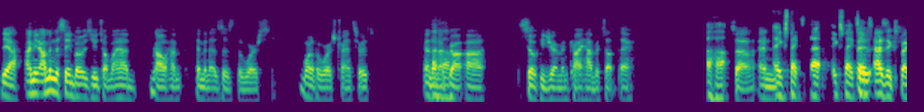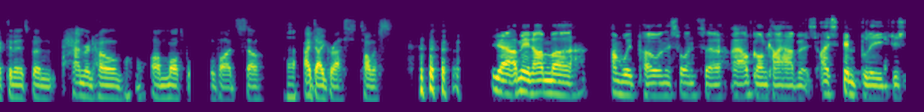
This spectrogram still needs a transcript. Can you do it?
Yeah, I mean, I'm in the same boat as you, Tom. I had Raul Jimenez as the worst, one of the worst transfers, and then uh-huh. I've got uh silky German Kai Havertz up there. Uh-huh. So and I expect that expected as, as, expected, and it's been hammered home uh-huh. on multiple pods. So uh-huh. I digress, Thomas. yeah, I mean, I'm uh, I'm with Poe on this one. So I've gone Kai Havertz. I simply just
